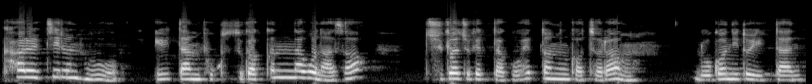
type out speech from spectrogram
칼을 찌른 후 일단 복수가 끝나고 나서 죽여주겠다고 했던 것처럼 로건니도 일단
